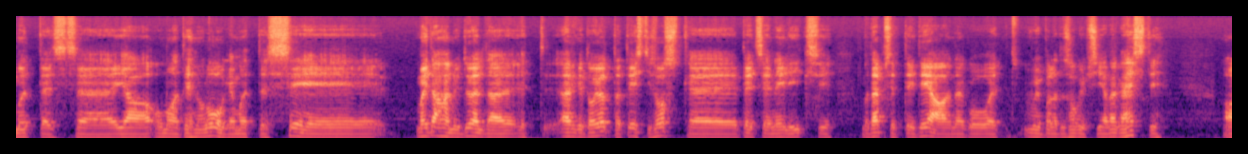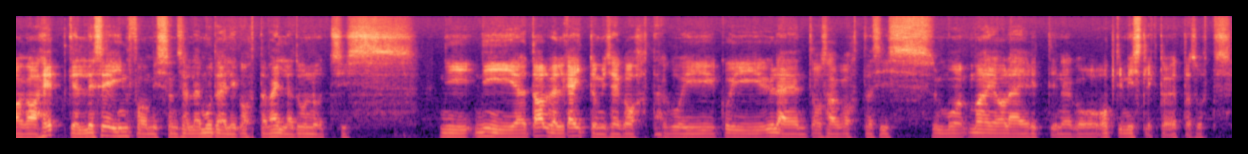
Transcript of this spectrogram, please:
mõttes ja oma tehnoloogia mõttes see ma ei taha nüüd öelda, et ärge Toyotat Eestis ostke BC4X-i. ma täpselt ei tea nagu, et võib-olla ta sobib siia väga hästi. aga hetkel see info, mis on selle mudeli kohta välja tulnud, siis nii, nii talvel käitumise kohta kui, kui ülejäänud osa kohta, siis mu, ma ei ole eriti nagu optimistlik Toyota suhtes.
